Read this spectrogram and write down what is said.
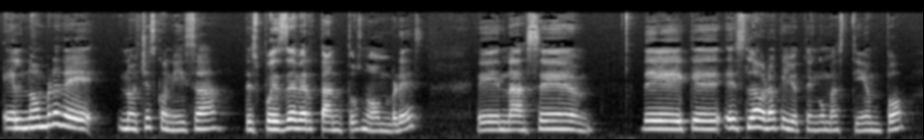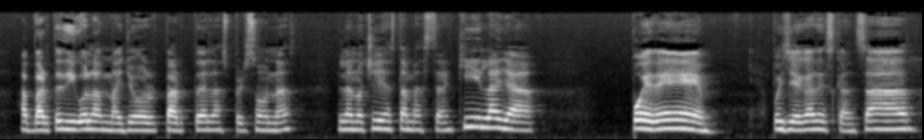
el nombre de Noches con Isa, después de ver tantos nombres, eh, nace de que es la hora que yo tengo más tiempo. Aparte digo, la mayor parte de las personas en la noche ya está más tranquila, ya puede, pues llega a descansar,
